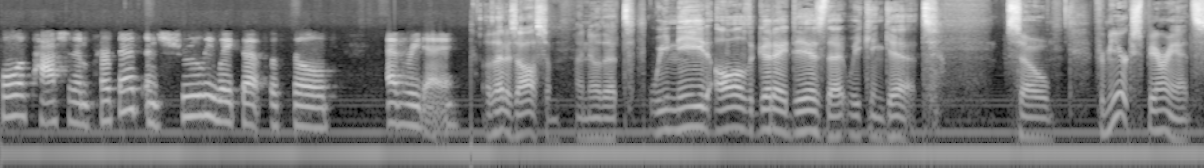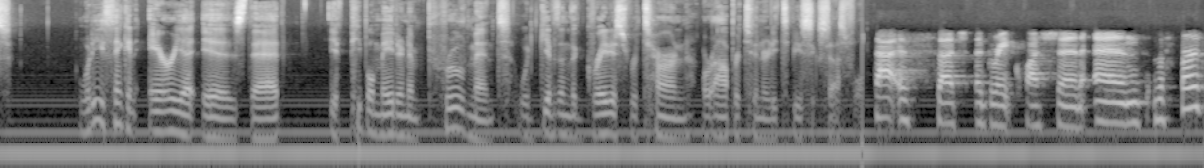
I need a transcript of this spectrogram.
full of passion and purpose and truly wake up fulfilled every day. Oh, that is awesome. I know that we need all the good ideas that we can get. So, from your experience, what do you think an area is that if people made an improvement would give them the greatest return or opportunity to be successful? That is such a great question. And the first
